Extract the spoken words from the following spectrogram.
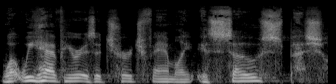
what we have here as a church family is so special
